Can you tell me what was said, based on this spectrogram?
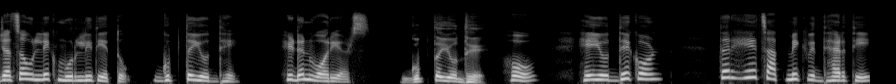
ज्याचा उल्लेख मुरलीत येतो गुप्त योद्धे हिडन वॉरियर्स गुप्त योद्धे. हो हे योद्धे कोण? तर हेच आत्मिक विद्यार्थी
